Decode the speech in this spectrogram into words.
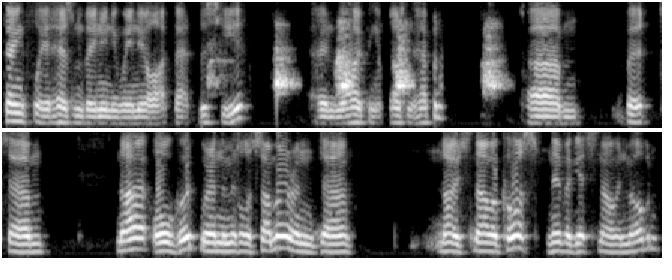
thankfully, it hasn't been anywhere near like that this year. And we're hoping it doesn't happen. Um, but um, no, all good. We're in the middle of summer and uh, no snow, of course. Never get snow in Melbourne.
